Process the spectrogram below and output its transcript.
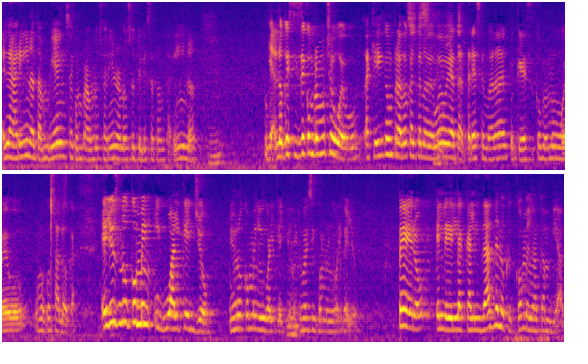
La harina también, se compra mucha harina, no se utiliza tanta harina. Ya, lo que sí se compra mucho huevo. Aquí hay dos cartones de huevo y hasta tres semanas porque es- comemos huevo como cosa loca. Ellos no comen igual que yo. Ellos no comen igual que yo. Te voy a decir comen igual que yo. Pero el- la calidad de lo que comen ha cambiado.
